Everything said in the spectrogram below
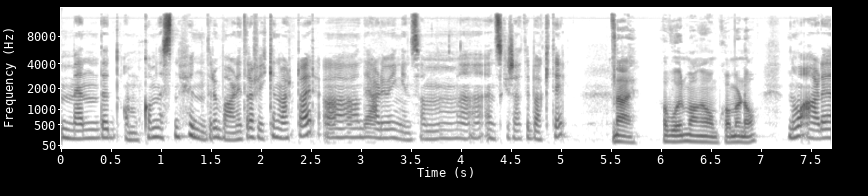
Men det omkom nesten 100 barn i trafikken hvert år, og det er det jo ingen som ønsker seg tilbake til. Nei. Og hvor mange omkommer nå? Nå er det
